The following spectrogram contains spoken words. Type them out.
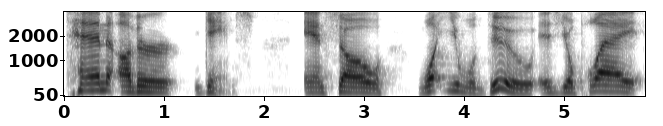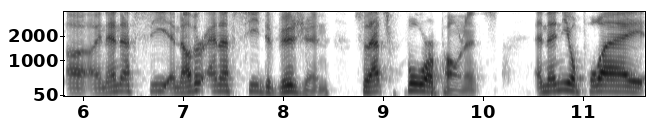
10 other games. And so what you will do is you'll play uh, an NFC, another NFC division. So that's four opponents. And then you'll play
